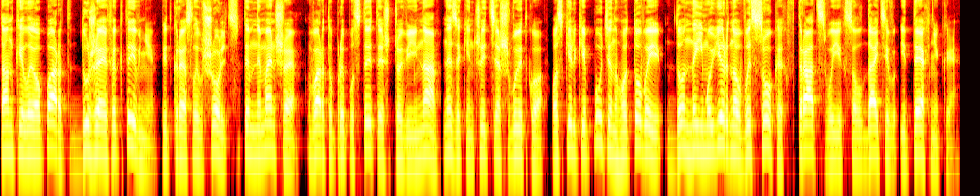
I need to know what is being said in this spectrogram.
Танки Леопард дуже ефективні, підкреслив Шольц. Тим не менше, варто припустити, що війна не закінчиться швидко, оскільки Путін готовий до неймовірно високих втрат своїх солдатів і техніки.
